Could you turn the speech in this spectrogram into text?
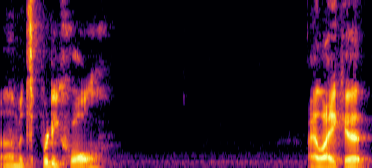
Um, it's pretty cool. I like it.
